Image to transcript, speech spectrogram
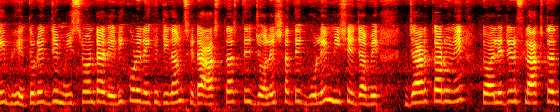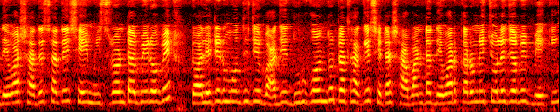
এই ভেতরের যে মিশ্রণটা রেডি করে রেখেছিলাম, সেটা আস্তে আস্তে জলের সাথে গলে মিশে যাবে। যার কারণে টয়লেটের ফ্লাক্সটা দেওয়ার সাথে সাথে সেই মিশ্রণটা বেরোবে। টয়লেটের মধ্যে যে বাজে দুর্গন্ধটা থাকে, সেটা সাবানটা দেওয়ার কারণে চলে যাবে। বেকিং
